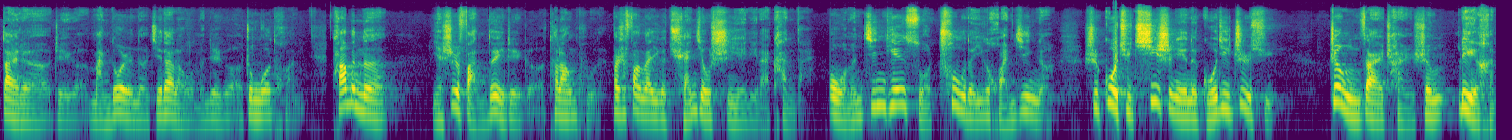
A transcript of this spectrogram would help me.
带着这个蛮多人呢，接待了我们这个中国团。他们呢，也是反对这个特朗普的，他是放在一个全球视野里来看待我们今天所处的一个环境啊。是过去七十年的国际秩序正在产生裂痕，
